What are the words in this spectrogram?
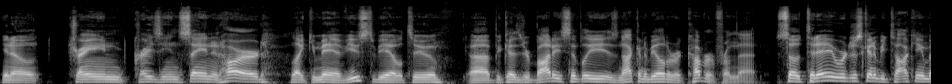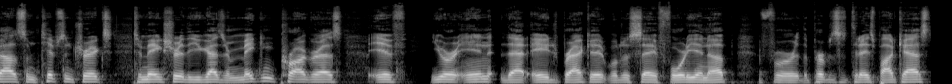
you know, train crazy, insane, and hard like you may have used to be able to, uh, because your body simply is not going to be able to recover from that. So today we're just going to be talking about some tips and tricks to make sure that you guys are making progress. If you are in that age bracket, we'll just say 40 and up for the purpose of today's podcast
